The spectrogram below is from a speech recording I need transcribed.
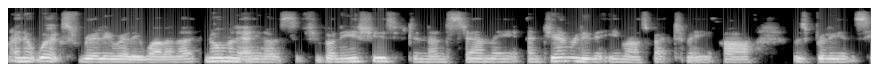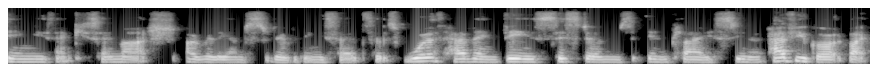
And it works really, really well. And I normally, you know, if you've got any issues, if you didn't understand me, and generally the emails back to me are, was brilliant seeing you. Thank you so much. I really understood everything you said. So it's worth having these systems in place. You know, have you got like,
